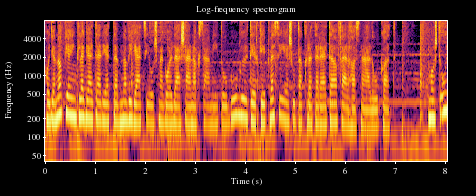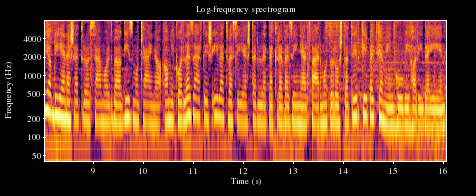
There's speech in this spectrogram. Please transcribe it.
hogy a napjaink legelterjedtebb navigációs megoldásának számító Google térkép veszélyes utakra terelte a felhasználókat. Most újabb ilyen esetről számolt be a Gizmo China, amikor lezárt és életveszélyes területekre vezényelt pár motorost a térkép egy kemény hóvihar idején.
